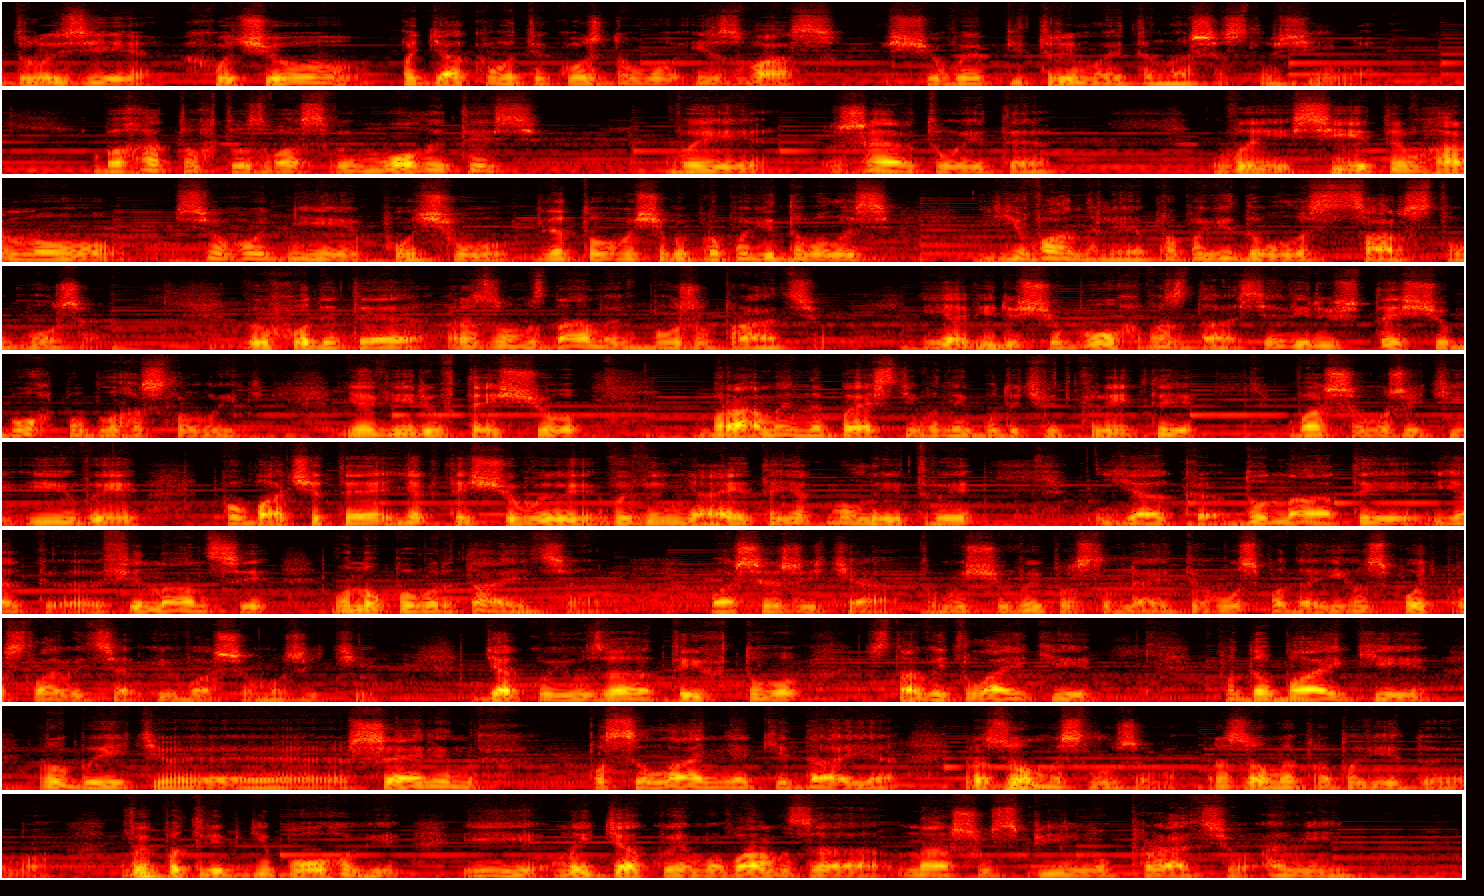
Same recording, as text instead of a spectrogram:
Друзі, хочу подякувати кожному із вас, що ви підтримуєте наше служіння. Багато хто з вас ви молитесь, ви жертвуєте, ви сієте в гарну сьогодні почву для того, щоб проповідувалось Євангеліє, проповідувалось Царство Боже. Ви входите разом з нами в Божу працю. І я вірю, що Бог воздасть. Я вірю в те, що Бог поблагословить. Я вірю в те, що брами небесні вони будуть відкриті в вашому житті, і ви побачите, як те, що ви вивільняєте, як молитви, як донати, як е, фінанси, воно повертається ваше життя, тому що ви прославляєте Господа, і Господь прославиться і в вашому житті. Дякую за тих, хто ставить лайки, вподобайки, робить е, шерінг, посилання кидає. Разом ми служимо, разом ми проповідуємо. Ви потрібні Богові, і ми дякуємо вам за нашу спільну працю. Амінь.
